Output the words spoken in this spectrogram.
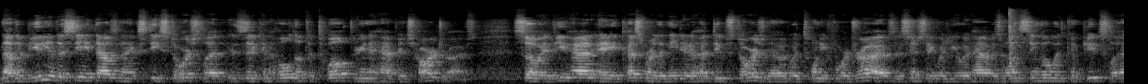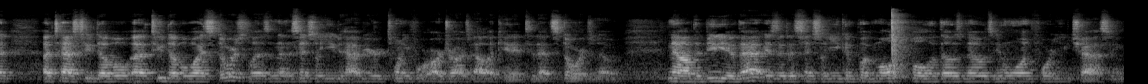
Now the beauty of the C8000 XD storage sled is it can hold up to 12 3.5 inch hard drives. So if you had a customer that needed a Hadoop storage node with 24 drives, essentially what you would have is one single width compute sled attached to double, uh, two double wide storage sleds, and then essentially you'd have your 24 hard drives allocated to that storage node. Now the beauty of that is that essentially you can put multiple of those nodes in one 4U chassis.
